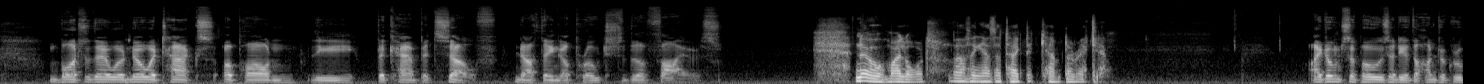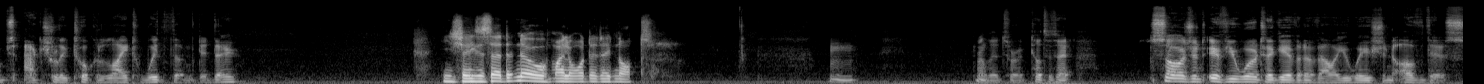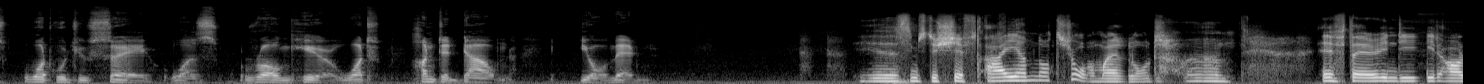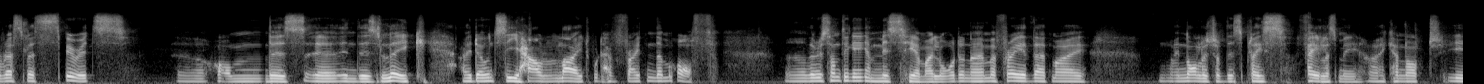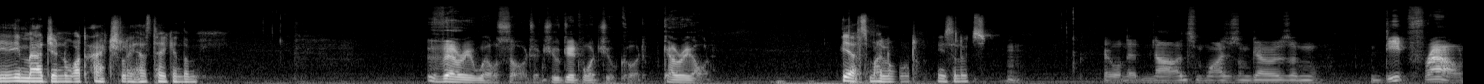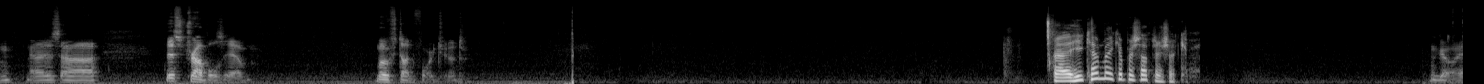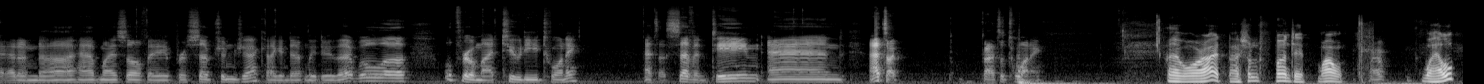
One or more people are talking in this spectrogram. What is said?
But there were no attacks upon the the camp itself. Nothing approached the fires. No, my lord. Nothing has attacked the camp directly. I don't suppose any of the hunter groups actually took light with them, did they? He shakes his head. No, my lord, they did not. Well, then sort of tilts his head. Sergeant, if you were to give an evaluation of this, what would you say was wrong here? What hunted down your men? He seems to shift. I am not sure, my lord. Um, if there indeed are restless spirits uh, on this uh, in this lake, I don't see how light would have frightened them off. Uh, there is something amiss here, my lord, and I am afraid that my my knowledge of this place fails me. I cannot imagine what actually has taken them. Very well, Sergeant. You did what you could. Carry on. Yes, my lord. He salutes. Ned nods and watches him goes and deep frown as uh this troubles him. Most unfortunate. Uh, he can make a perception check. Go ahead and uh, have myself a perception check. I can definitely do that. We'll uh, we'll throw my two d twenty. That's a seventeen, and that's a that's a twenty. Uh, all right, natural 20. Wow. Yep. Well,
